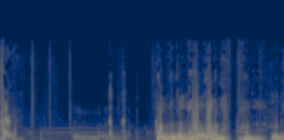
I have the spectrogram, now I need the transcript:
Come. Out! Oh. No, no, no, no, no, no,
